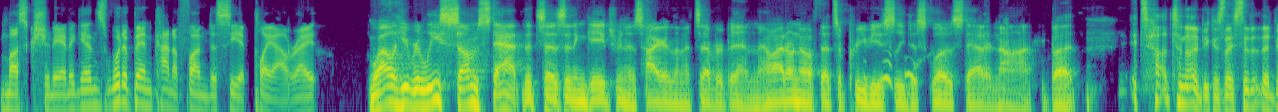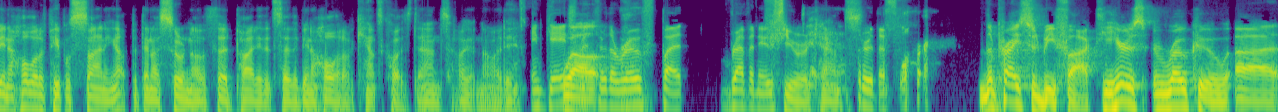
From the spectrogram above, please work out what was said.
musk shenanigans would have been kind of fun to see it play out right Well, he released some stat that says that engagement is higher than it's ever been. Now, I don't know if that's a previously disclosed stat or not, but It's hard to know because they said that there'd been a whole lot of people signing up, but then I saw another third party that said there'd been a whole lot of accounts closed down. So I got no idea. engagement Well- through the roof but revenues Fewer accounts. through the floor the price would be fucked. Here's Roku uh,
